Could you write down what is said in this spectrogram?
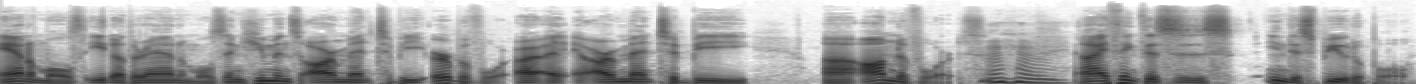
animals eat other animals and humans are meant to be herbivore are, are meant to be uh, omnivores, Mm-hmm. and I think this is indisputable.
